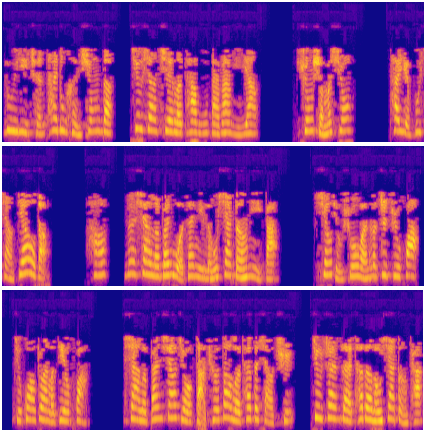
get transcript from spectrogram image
陆亦辰态度很凶的，就像欠了他五百万一样。凶什么凶？他也不想掉的。好，那下了班我在你楼下等你吧。萧九说完了这句话，就挂断了电话。下了班，萧九打车到了他的小区，就站在他的楼下等他。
